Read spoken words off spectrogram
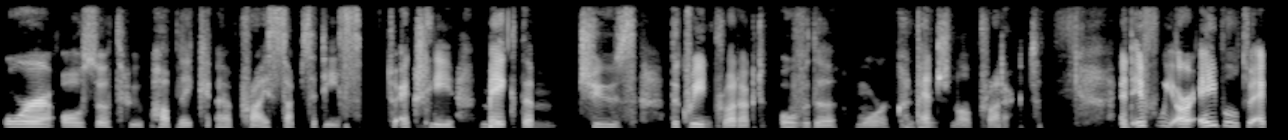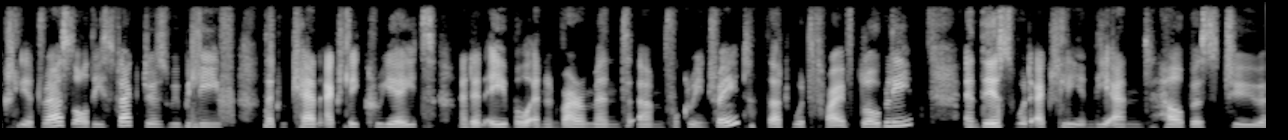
or also through public uh, price subsidies to actually make them choose the green product over the more conventional product. And if we are able to actually address all these factors, we believe that we can actually create and enable an environment um, for green trade that would thrive globally. And this would actually, in the end, help us to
